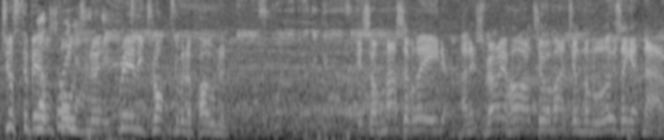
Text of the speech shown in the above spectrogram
Just a bit No, unfortunate. It really dropped to an opponent. It's a massive lead, and it's very hard to imagine them losing it now.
